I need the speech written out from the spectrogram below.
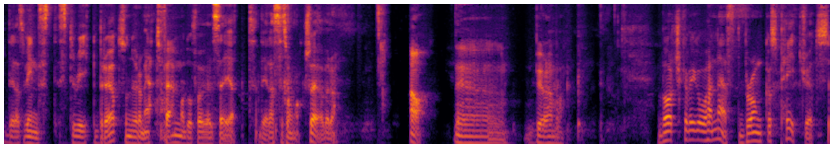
deras vinststreak bröt så nu är de 1-5 och då får vi väl säga att deras säsong också är över då. Ja, det bör han vara. Vart ska vi gå härnäst? Broncos Patriots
